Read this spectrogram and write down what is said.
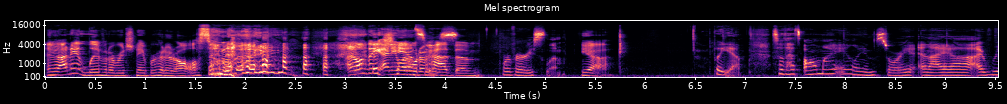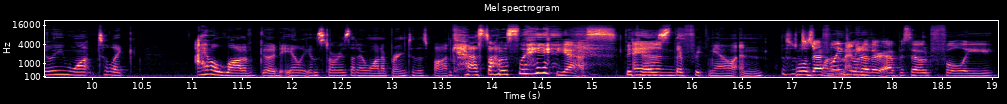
I mean, I didn't live in a rich neighborhood at all, so I don't think The anyone would have had them. we're very slim. Yeah. But yeah, so that's all my alien story, and I uh, I really want to like. I have a lot of good alien stories that I want to bring to this podcast, honestly. Yes. because and they're freaking me out, and this was we'll just one of definitely do another episode fully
